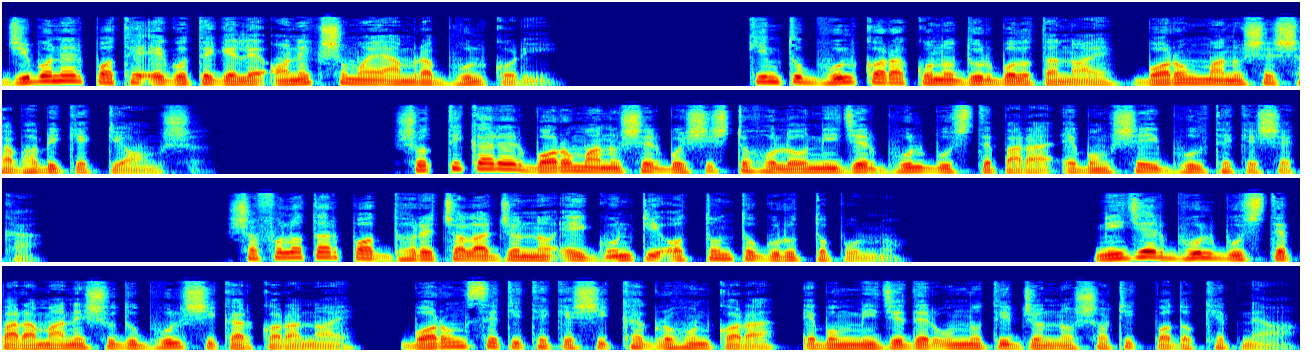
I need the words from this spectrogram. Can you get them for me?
জীবনের পথে এগোতে গেলে অনেক সময় আমরা ভুল করি। কিন্তু ভুল করা কোনো দুর্বলতা নয়, বরং মানুষের স্বাভাবিক একটি অংশ। সত্যিকারের বড় মানুষের বৈশিষ্ট্য হল নিজের ভুল বুঝতে পারা এবং সেই ভুল থেকে শেখা। সফলতার পথ ধরে চলার জন্য এই গুণটি অত্যন্ত গুরুত্বপূর্ণ। নিজের ভুল বুঝতে পারা মানে শুধু ভুল স্বীকার করা নয় বরং সেটি থেকে শিক্ষা গ্রহণ করা এবং নিজেদের উন্নতির জন্য সঠিক পদক্ষেপ নেওয়া।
